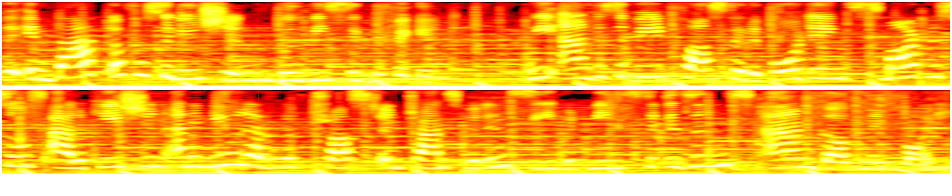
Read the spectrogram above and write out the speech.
The impact of a solution will be significant. We anticipate faster reporting, smart resource allocation, and a new level of trust and transparency between citizens and government bodies.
